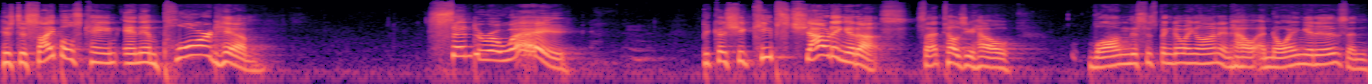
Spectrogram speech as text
His disciples came and implored him, send her away, because she keeps shouting at us. So that tells you how long this has been going on and how annoying it is. And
